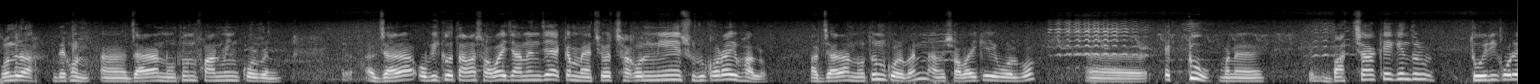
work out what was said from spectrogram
বন্ধুরা দেখুন যারা নতুন ফার্মিং করবেন যারা অভিজ্ঞ তারা সবাই জানেন যে একটা ম্যাচিওর ছাগল নিয়ে শুরু করাই ভালো। আর যারা নতুন করবেন আমি সবাইকেই বলব একটু মানে বাচ্চাকে কিন্তু তৈরি করে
